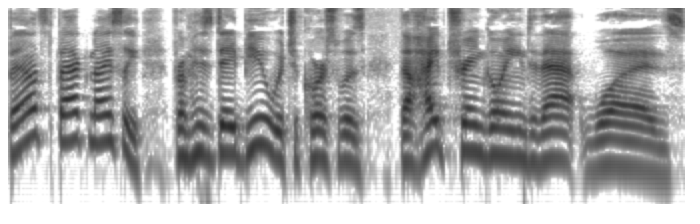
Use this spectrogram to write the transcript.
Bounced back nicely from his debut, which of course was the hype train going into that was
